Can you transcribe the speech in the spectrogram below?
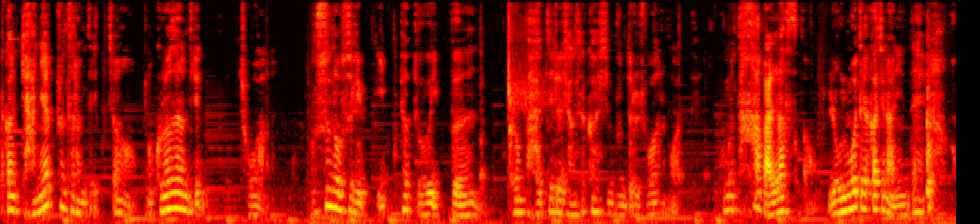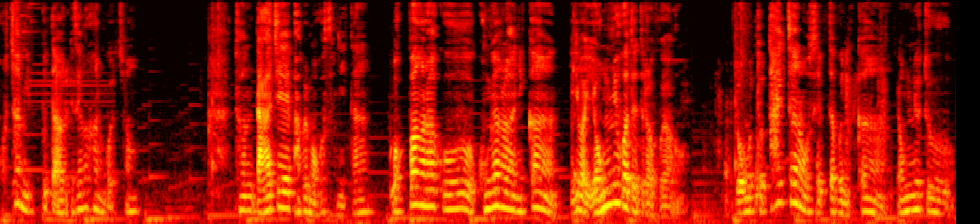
약간 갸냘픈 사람들 있죠? 어, 그런 사람들이 좋아. 무슨 옷을 입, 입혀도 이쁜 그런 body를 장착하신 분들을 좋아하는 것 같아. 보면 다 말랐어. 롤모델까지는 아닌데 어, 참 이쁘다 그렇게 생각하는 거죠. 전 낮에 밥을 먹었습니다. 먹방을 하고 공연을 하니까 이게 막 역류가 되더라고요. 너무 또 타이트한 옷을 입다 보니까 역류도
